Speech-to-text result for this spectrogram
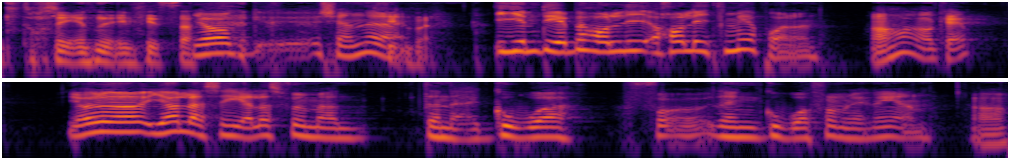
att ta sig in i vissa jag eh, känner det. filmer. IMDB har, li, har lite mer på den. Jaha, okej. Jag, jag läser hela så får med den där goa, den goa formuleringen. Ja.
